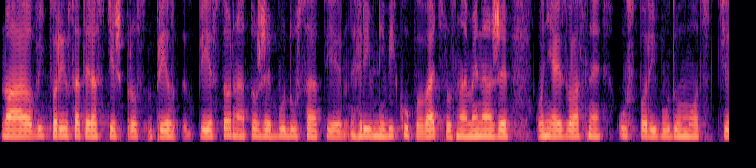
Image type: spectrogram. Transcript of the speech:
No a vytvoril sa teraz tiež priestor na to, že budú sa tie hrivny vykupovať. To znamená, že oni aj z vlastné úspory budú môcť e,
